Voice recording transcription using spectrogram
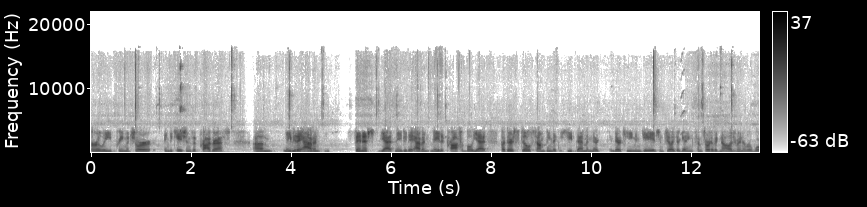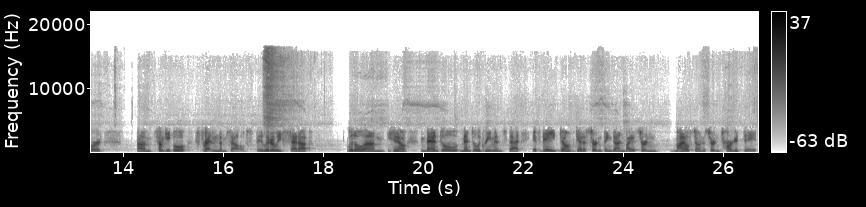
early, premature indications of progress. Um, maybe they haven't finished yet, maybe they haven't made it profitable yet, but there's still something that can keep them and their their team engaged and feel like they're getting some sort of acknowledgement or reward. Um, some people threaten themselves. They literally set up little um, you know mental mental agreements that if they don't get a certain thing done by a certain milestone, a certain target date,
